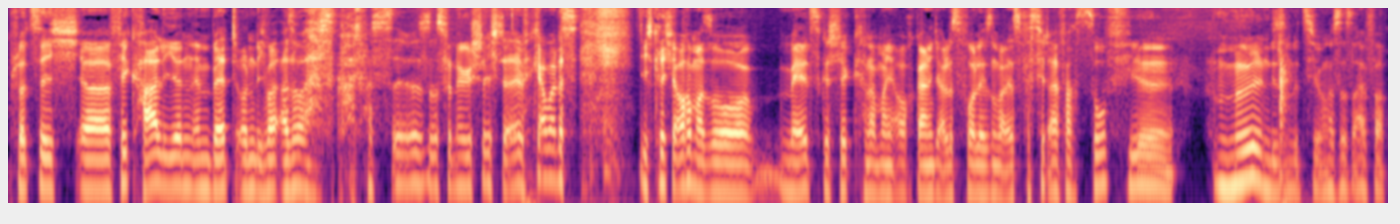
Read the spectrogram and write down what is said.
plötzlich äh, Fäkalien im Bett und ich war, also, Gott, was ist das für eine Geschichte? Aber das, ich kriege ja auch immer so Mails geschickt, kann man ja auch gar nicht alles vorlesen, weil es passiert einfach so viel Müll in diesen Beziehungen. Es ist einfach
